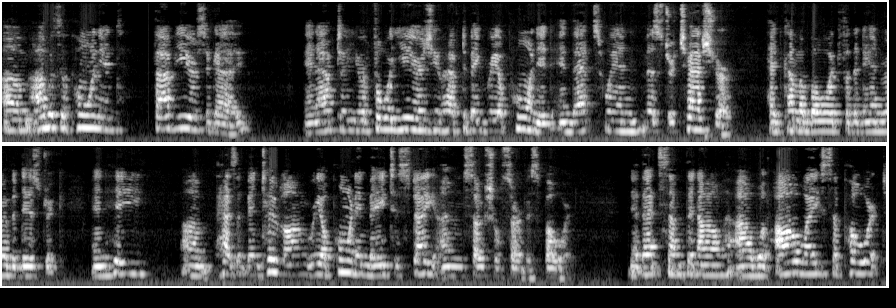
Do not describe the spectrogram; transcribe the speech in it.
Um, I was appointed five years ago, and after your four years, you have to be reappointed, and that's when Mr. Cheshire had come aboard for the Dan River District, and he um, hasn't been too long reappointing me to stay on Social Service Board. Now, that's something I'll, I will always support.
